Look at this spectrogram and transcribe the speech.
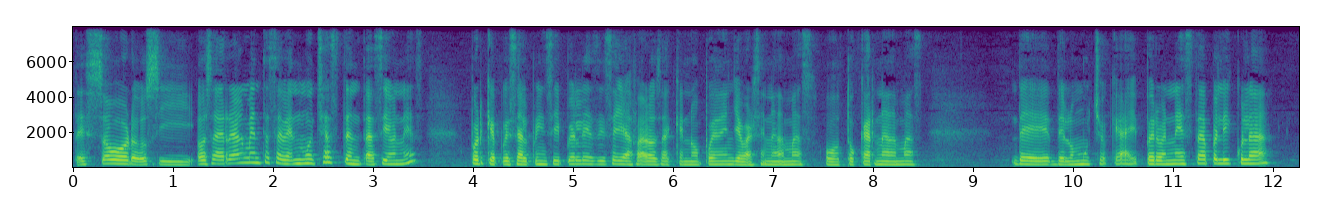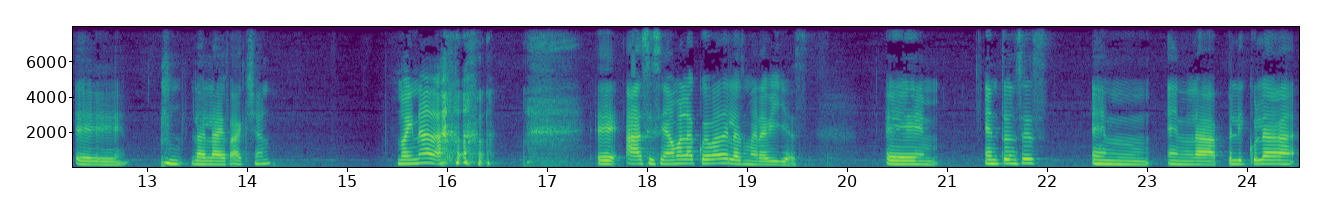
tesoros y, o sea, realmente se ven muchas tentaciones porque pues al principio les dice Jafar, o sea, que no pueden llevarse nada más o tocar nada más de, lo mucho que hay, pero en esta película, eh, la live action, no hay nada. Eh, ah, sí, se llama La Cueva de las Maravillas. Eh, entonces, en, en la película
